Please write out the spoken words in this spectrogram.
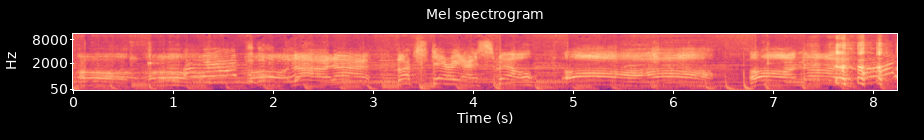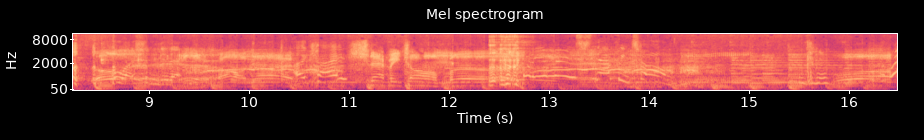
oh, oh. I'm gonna have to do Oh, this. no, no. Not stereo smell. Oh, oh, oh, no. All right. Oh, I shouldn't do that. Oh, no. Okay. Snappy Tom. What do you mean, Snappy Tom? whoa.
